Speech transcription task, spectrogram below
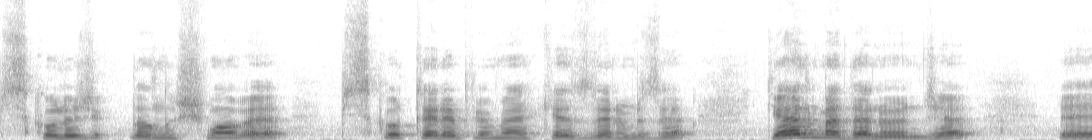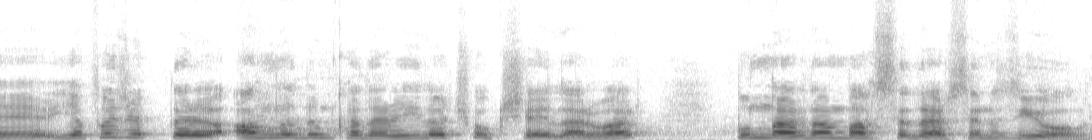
psikolojik danışma ve psikoterapi merkezlerimize gelmeden önce e, yapacakları anladığım kadarıyla çok şeyler var. Bunlardan bahsederseniz iyi olur.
